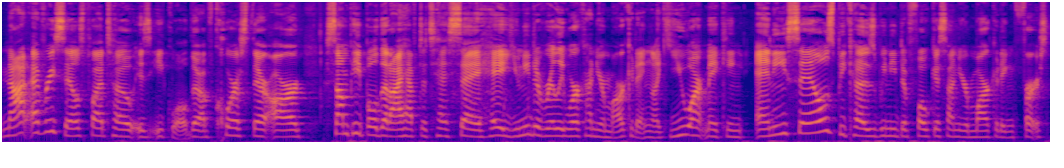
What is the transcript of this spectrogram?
not every sales plateau is equal. There, of course, there are some people that I have to t- say, hey, you need to really work on your marketing. Like, you aren't making any sales because we need to focus on your marketing first.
